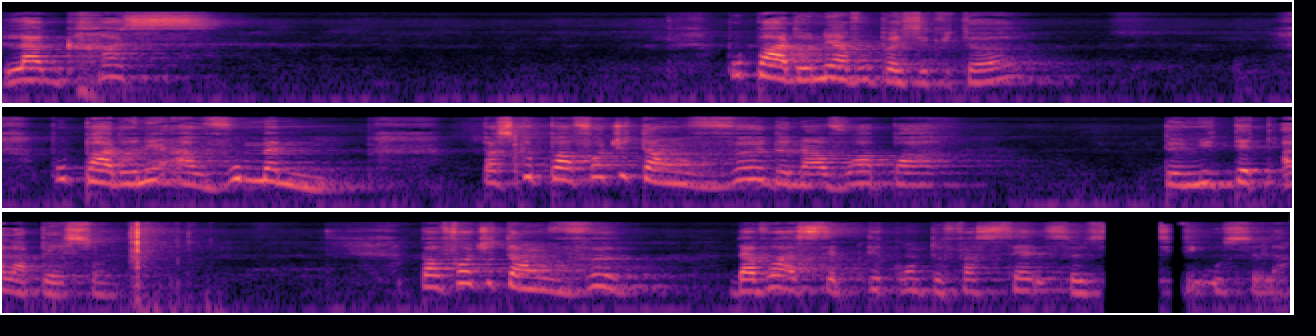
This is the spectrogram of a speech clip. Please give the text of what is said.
La grâce pour pardonner à vos persécuteurs, pour pardonner à vous-même. Parce que parfois tu t'en veux de n'avoir pas tenu tête à la personne. Parfois tu t'en veux d'avoir accepté qu'on te fasse ceci ou cela.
